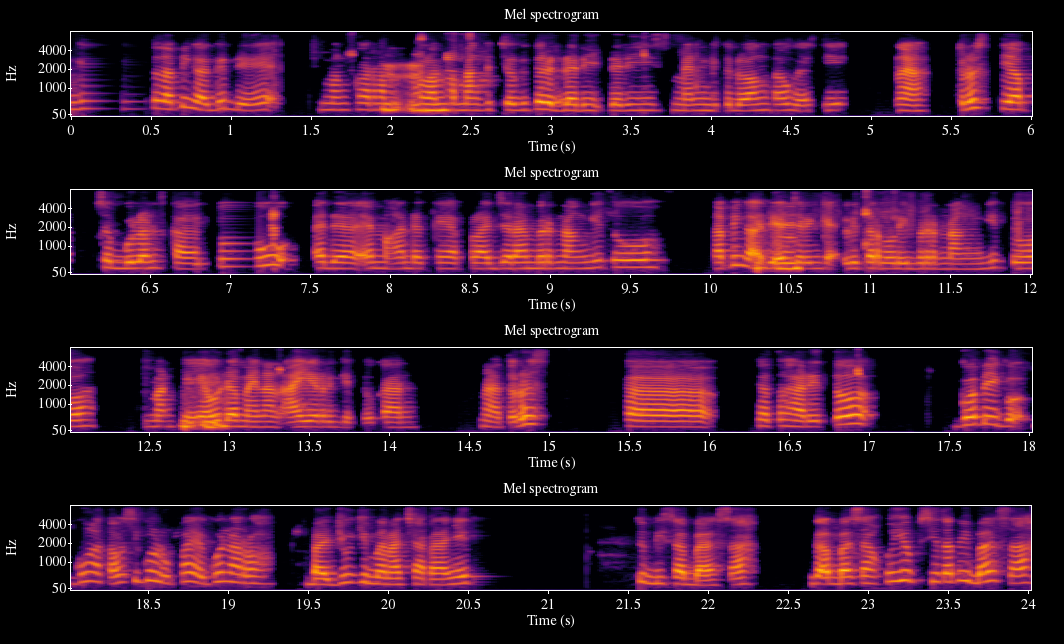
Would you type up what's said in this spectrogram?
gitu tapi nggak gede cuma kolam renang kecil gitu dari dari semen gitu doang tau gak sih nah terus tiap sebulan sekali tuh ada emang ada kayak pelajaran berenang gitu. Tapi nggak diajarin kayak literally berenang gitu. Cuman kayak ya udah mainan air gitu kan. Nah terus eh suatu hari tuh gue bego gue nggak tahu sih gue lupa ya gue naruh baju gimana caranya itu bisa basah. Nggak basah kuyup sih tapi basah.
